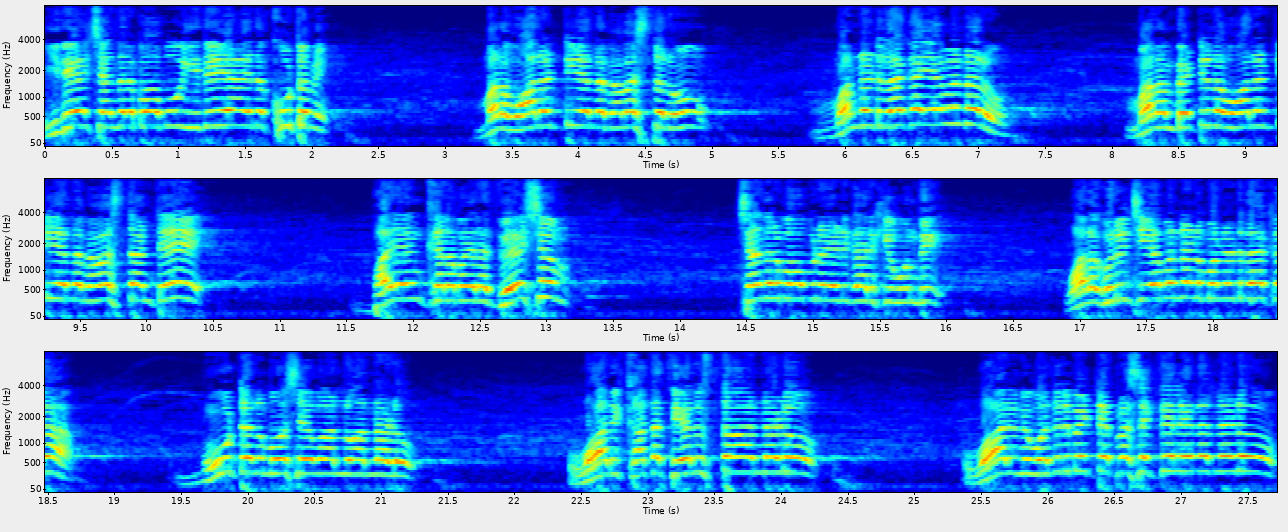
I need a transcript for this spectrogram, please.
ఇదే చంద్రబాబు ఇదే ఆయన కూటమి. మన వాలంటీర్ల వ్యవస్థను మొన్నటి దాకా ఏమన్నారు? మనం పెట్టిన వాలంటీర్ల వ్యవస్థ అంటే భయంకరమైన ద్వేషం చంద్రబాబు నాయుడు గారికి ఉంది. వాళ్ళ గురించి ఏమన్నాడు మొన్నటి మూటను మూటలు మోసేవాళ్ళు అన్నాడు. వారి కథ తేలుస్తా అన్నాడు. వారిని వదిలిపెట్టే ప్రసక్తే లేదన్నాడు.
